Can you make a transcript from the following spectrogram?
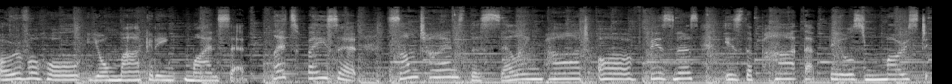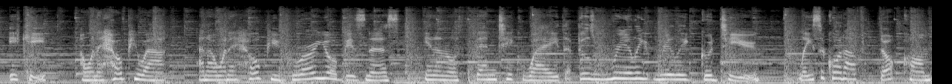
overhaul your marketing mindset. Let's face it, sometimes the selling part of business is the part that feels most icky. I want to help you out and I want to help you grow your business in an authentic way that feels really, really good to you. lisacorduff.com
